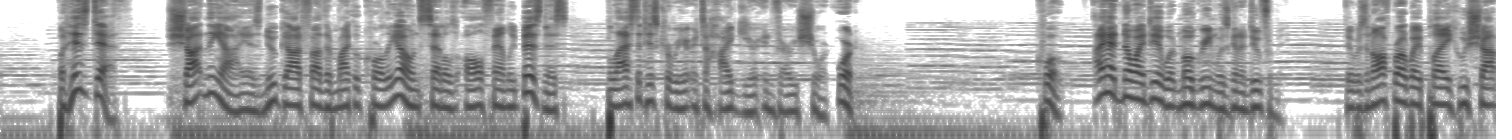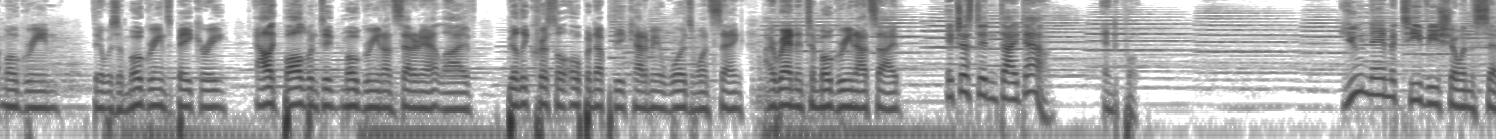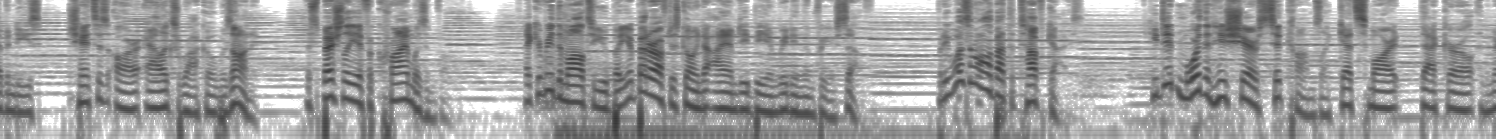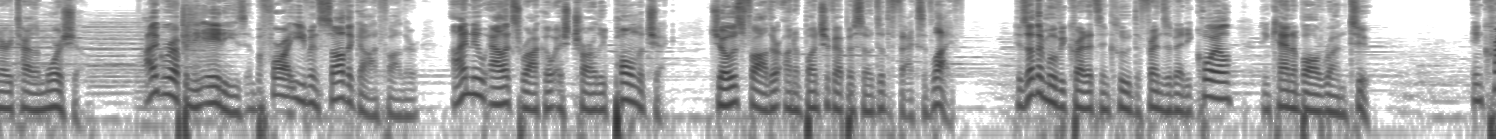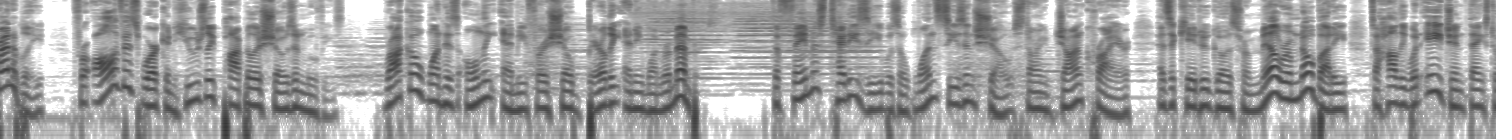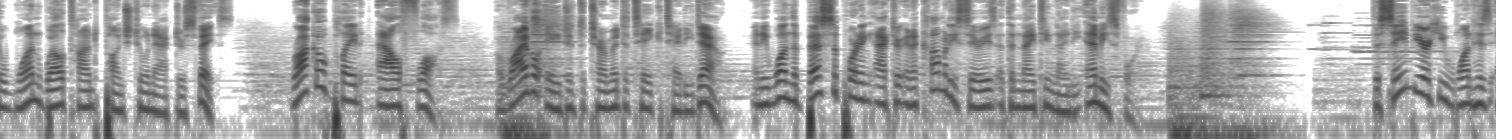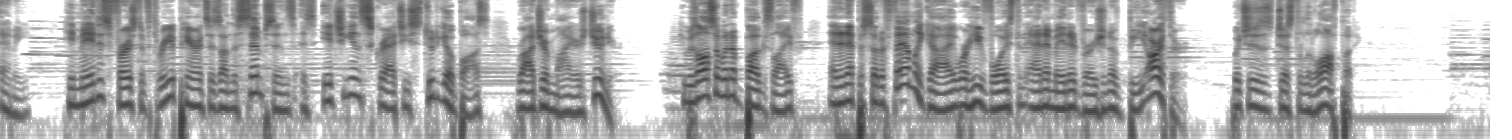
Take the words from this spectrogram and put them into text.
But his death, shot in the eye as new Godfather Michael Corleone settles all family business, blasted his career into high gear in very short order. Quote, I had no idea what Moe Greene was going to do for me. There was an off Broadway play, Who Shot Moe Greene? There was a Moe Greene's Bakery. Alec Baldwin did Moe Greene on Saturday Night Live. Billy Crystal opened up the Academy Awards once saying, I ran into Moe Greene outside. It just didn't die down. End quote. You name a TV show in the 70s, chances are Alex Rocco was on it, especially if a crime was involved. I could read them all to you, but you're better off just going to IMDb and reading them for yourself. But he wasn't all about the tough guys. He did more than his share of sitcoms like Get Smart, That Girl, and The Mary Tyler Moore Show. I grew up in the 80s, and before I even saw The Godfather, I knew Alex Rocco as Charlie Polniaczek, Jo's father on a bunch of episodes of The Facts of Life. His other movie credits include The Friends of Eddie Coyle and Cannonball Run 2. Incredibly, for all of his work in hugely popular shows and movies, Rocco won his only Emmy for a show barely anyone remembers. The famous Teddy Z was a one season show starring Jon Cryer as a kid who goes from mailroom nobody to Hollywood agent thanks to one well timed punch to an actor's face. Rocco played Al Floss, a rival agent determined to take Teddy down, and he won the Best Supporting Actor in a Comedy Series at the 1990 Emmys for it. The same year he won his Emmy, he made his first of three appearances on The Simpsons as Itchy and Scratchy studio boss Roger Myers Jr. He was also in A Bug's Life and an episode of Family Guy where he voiced an animated version of Bea Arthur, which is just a little off putting.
